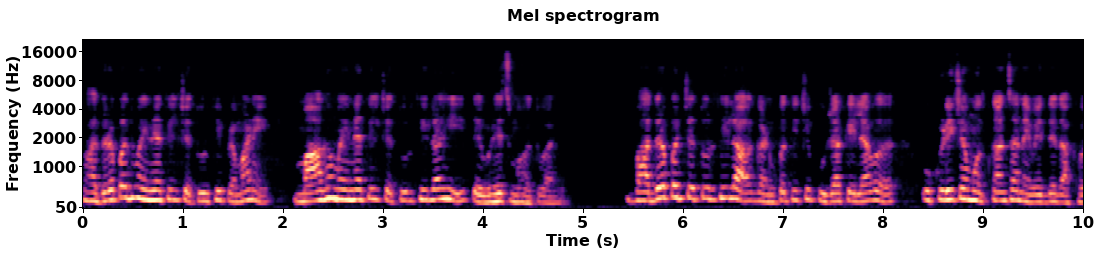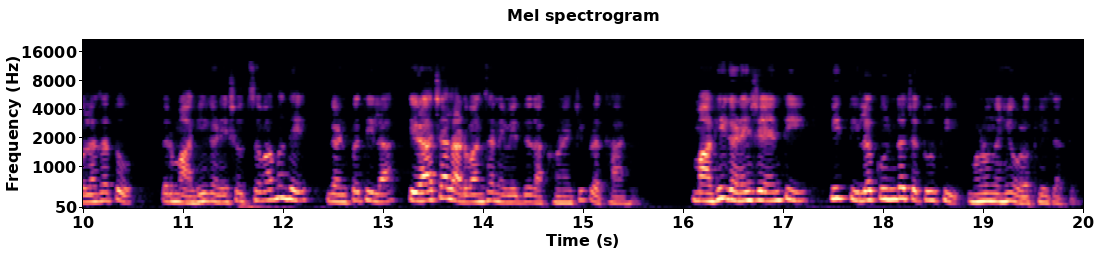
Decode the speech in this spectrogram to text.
भाद्रपद महिन्यातील चतुर्थीप्रमाणे माघ महिन्यातील चतुर्थीलाही तेवढेच महत्त्व आहे. भाद्रपद चतुर्थीला गणपतीची पूजा केल्यावर उकडीच्या मोदकांचा नैवेद्य दाखवला जातो. तर माघी गणेशोत्सवामध्ये गणपतीला तिळाच्या लाडवांचा नैवेद्य दाखवण्याची प्रथा आहे. माघी गणेश जयंती ही तिलकुंद चतुर्थी म्हणूनही ओळखली जाते.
